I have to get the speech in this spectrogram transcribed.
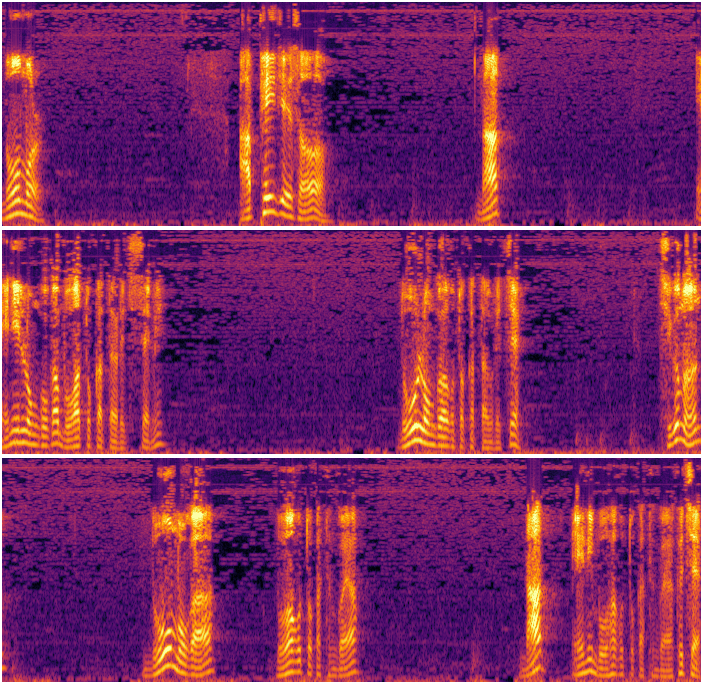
no more. 앞 페이지에서 not longer가 뭐와 똑같다 그랬지, 쌤이? longer하고 똑같다 그랬지? 지금은 more가 뭐하고 똑같은 거야? not any more하고 똑같은 거야. 그치?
